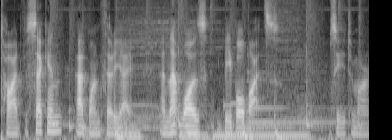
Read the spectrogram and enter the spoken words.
tied for second at 138. And that was B-Ball Bites. See you tomorrow.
